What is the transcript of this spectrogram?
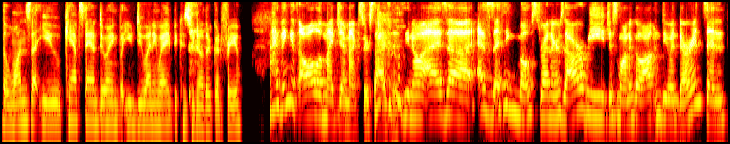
the ones that you can't stand doing, but you do anyway because you know they're good for you? I think it's all of my gym exercises. you know, as uh as I think most runners are, we just want to go out and do endurance and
